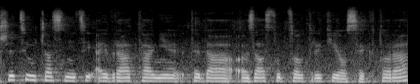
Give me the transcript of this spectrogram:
všetci účastníci aj vrátanie teda zástupcov tretieho sektora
